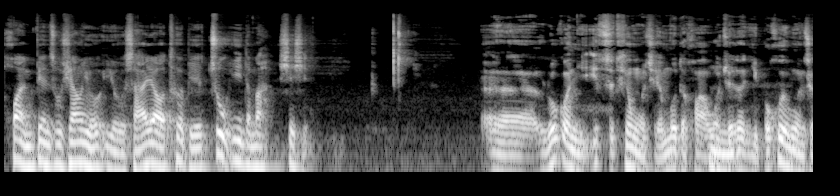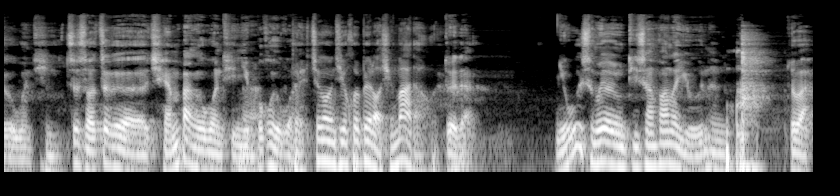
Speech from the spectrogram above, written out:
换变速箱油有啥要特别注意的吗？谢谢。呃，如果你一直听我节目的话，嗯我觉得你不会问这个问题，至少这个前半个问题你不会问。对这个问题会被老秦骂的，对的，你为什么要用第三方的油呢？对吧？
